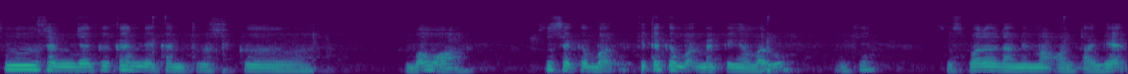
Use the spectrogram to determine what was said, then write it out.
So saya menjangkakan dia akan terus ke, bawah. So saya akan buat kita akan buat mapping yang baru. Okay. So semalam dah memang on target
